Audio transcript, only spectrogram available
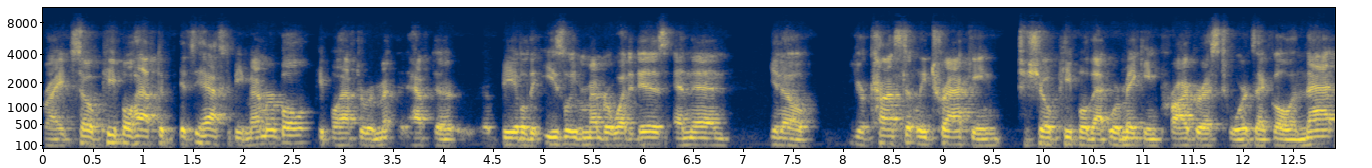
right? So people have to. It has to be memorable. People have to have to be able to easily remember what it is, and then you know you're constantly tracking to show people that we're making progress towards that goal. And that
